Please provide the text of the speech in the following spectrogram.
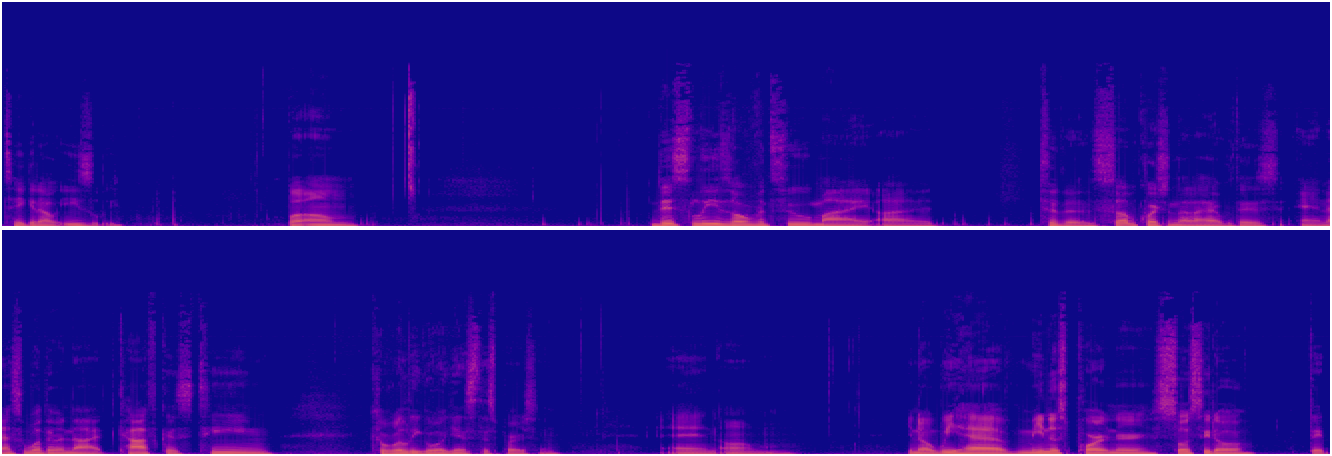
take it out easily. But um this leads over to my uh to the sub question that I have with this, and that's whether or not Kafka's team could really go against this person. And um you know, we have Mina's partner, Soshiro, the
